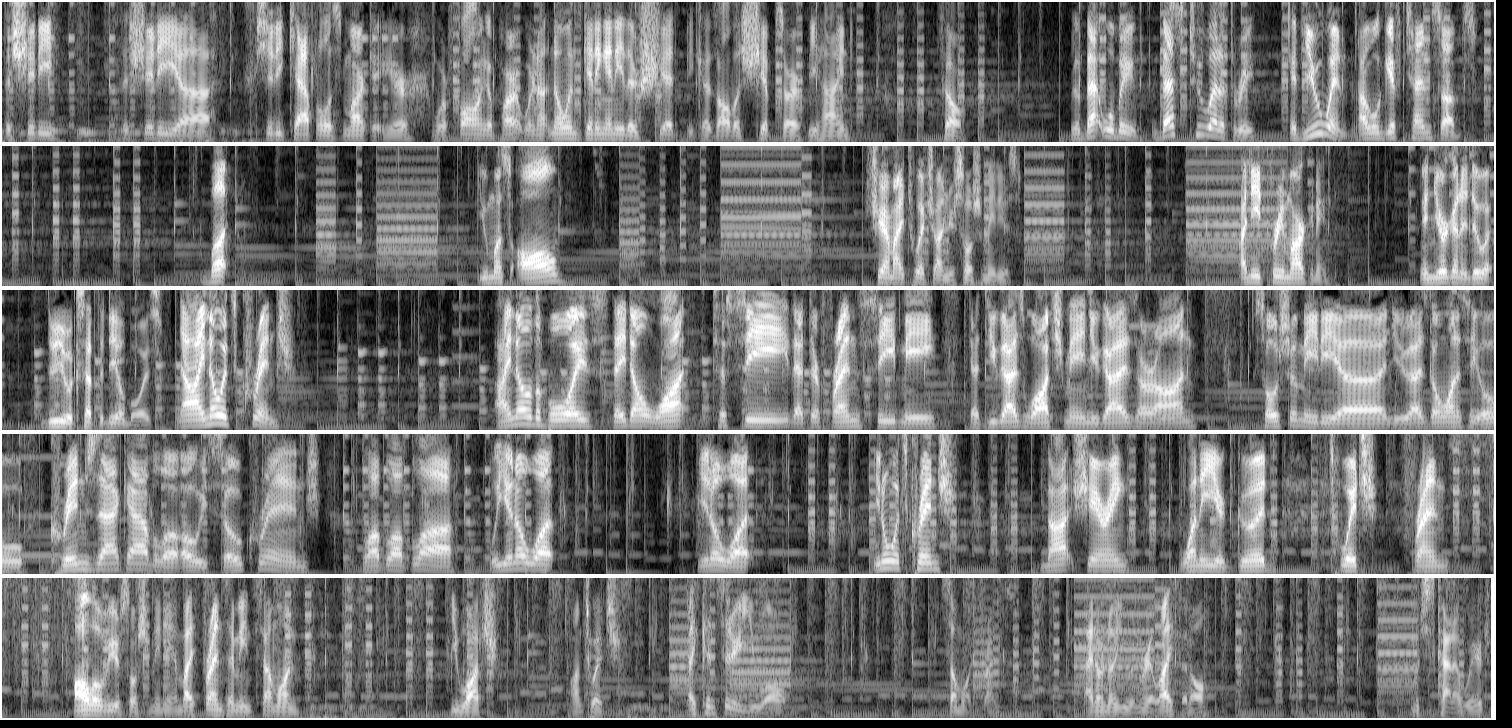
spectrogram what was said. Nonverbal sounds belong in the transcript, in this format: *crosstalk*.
the shitty the shitty uh shitty capitalist market here. We're falling apart. We're not no one's getting any of their shit because all the ships are behind. So, the bet will be best 2 out of 3. If you win, I will give 10 subs. But you must all share my Twitch on your social medias. I need free marketing. And you're going to do it. Do you accept the deal, boys? Now, I know it's cringe. I know the boys, they don't want to see that their friends see me, that you guys watch me, and you guys are on social media, and you guys don't want to see, oh, cringe Zach Avila. Oh, he's so cringe. Blah, blah, blah. Well, you know what? You know what? You know what's cringe? Not sharing one of your good Twitch friends all over your social media. And by friends, I mean someone you watch on Twitch. I consider you all somewhat friends. I don't know you in real life at all, which is kind of weird,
